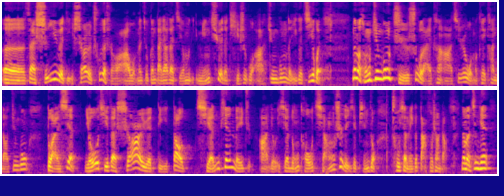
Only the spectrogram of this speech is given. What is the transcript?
呃，在十一月底、十二月初的时候啊，我们就跟大家在节目里明确的提示过啊，军工的一个机会。那么从军工指数来看啊，其实我们可以看到军工短线，尤其在十二月底到前天为止啊，有一些龙头强势的一些品种出现了一个大幅上涨。那么今天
